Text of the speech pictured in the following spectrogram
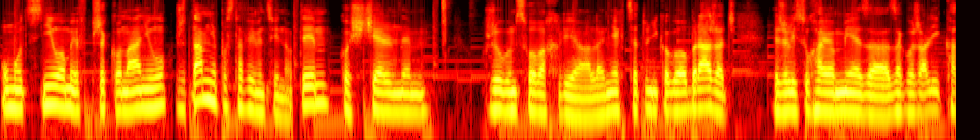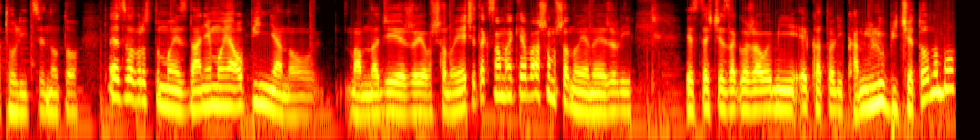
umocniło mnie w przekonaniu, że tam nie postawię więcej nóg. Tym kościelnym użyłbym słowa chwie, ale nie chcę tu nikogo obrażać jeżeli słuchają mnie za, zagorzali katolicy, no to to jest po prostu moje zdanie, moja opinia, no mam nadzieję, że ją szanujecie, tak samo jak ja waszą szanuję, no jeżeli jesteście zagorzałymi katolikami, lubicie to, no bo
